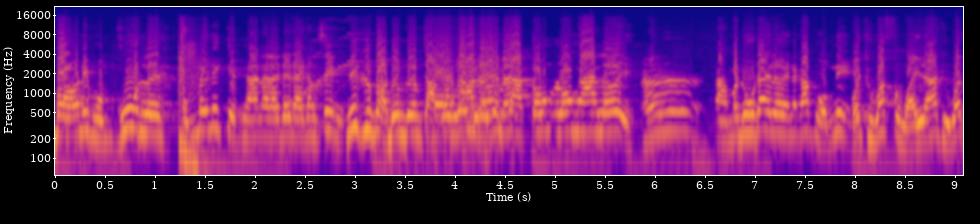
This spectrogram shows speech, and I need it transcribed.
เบาะนี่ผมพูดเลย ผมไม่ได้เก็บงานอะไรใดๆทั้งสิ้น นี่คือเบาะเดิมๆจากโรงงานเลยใช่ไหมจากโรงโรงงานเลย อ่า อ่ามาดูได้เลยนะครับผมนี่โอ้ยถือว่าสวยนะ ถือว่า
